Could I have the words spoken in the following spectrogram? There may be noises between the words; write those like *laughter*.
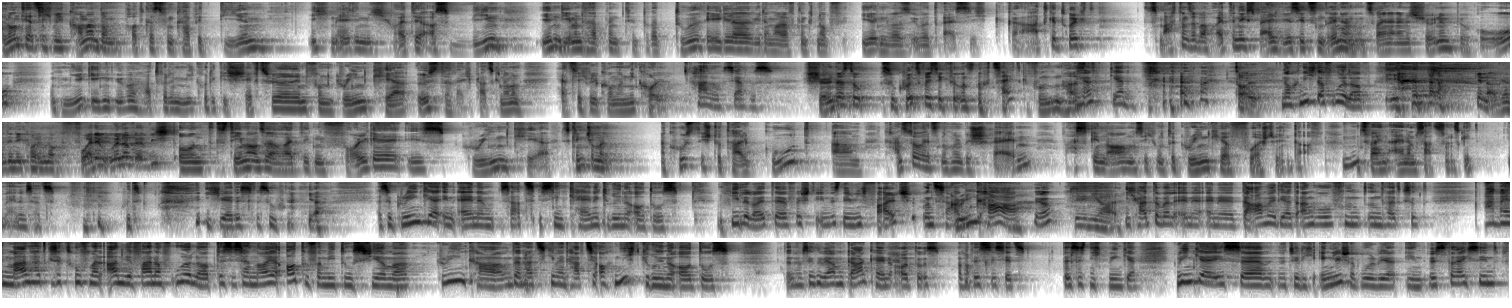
Hallo und herzlich willkommen beim Podcast von Carpe Diem. Ich melde mich heute aus Wien. Irgendjemand hat beim Temperaturregler wieder mal auf den Knopf irgendwas über 30 Grad gedrückt. Das macht uns aber heute nichts, weil wir sitzen drinnen und zwar in einem schönen Büro und mir gegenüber hat vor dem Mikro die Geschäftsführerin von Green Care Österreich Platz genommen. Herzlich willkommen, Nicole. Hallo, Servus. Schön, dass du so kurzfristig für uns noch Zeit gefunden hast. Ja, gerne. *laughs* Toll. Noch nicht auf Urlaub. Ja, *laughs* genau, wir haben die Nicole noch vor dem Urlaub erwischt. Und das Thema unserer heutigen Folge ist Green Care. Das klingt schon mal akustisch total gut. Ähm, kannst du aber jetzt nochmal beschreiben, was genau man sich unter Green Care vorstellen darf? Mhm. Und zwar in einem Satz, wenn es geht. In einem Satz. *laughs* gut, ich werde es versuchen. Ja. Also Green Care in einem Satz sind keine grünen Autos. Viele Leute verstehen das nämlich falsch und sagen Green Car. Ja? Genial. Ich hatte mal eine, eine Dame, die hat angerufen und, und hat gesagt, ah, mein Mann hat gesagt, ruf mal an, wir fahren auf Urlaub. Das ist eine neue Autovermietungsfirma, Green Car. Und dann hat sie gemeint, habt ihr auch nicht grüne Autos? Dann habe ich gesagt, wir haben gar keine Autos. Aber das ist jetzt, das ist nicht Green Care. Green Care ist äh, natürlich Englisch, obwohl wir in Österreich sind.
